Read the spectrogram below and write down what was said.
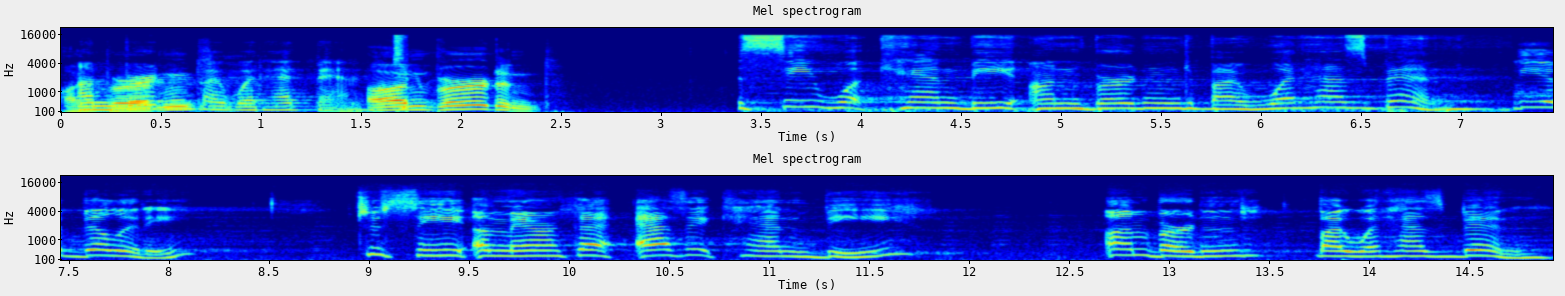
unburdened Unburdened. by what had been. Unburdened. To see what can be unburdened by what has been. The ability to see America as it can be unburdened by what has been.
